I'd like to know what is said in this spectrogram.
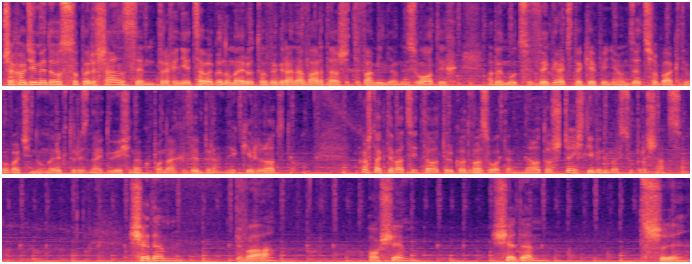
Przechodzimy do super szansy. Trafienie całego numeru to wygrana warta aż 2 miliony złotych. Aby móc wygrać takie pieniądze, trzeba aktywować numer, który znajduje się na kuponach wybranych Gier. Koszt aktywacji to tylko 2 złote. No oto szczęśliwy numer super szansy. 7, 2, 8, 7, 3,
